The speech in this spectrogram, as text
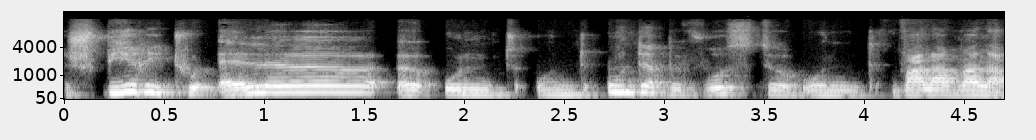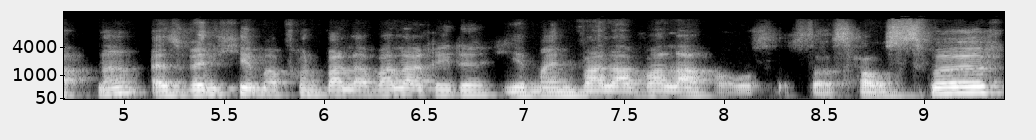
Spirituelle äh, und, und Unterbewusste und Walla Walla. Ne? Also wenn ich hier mal von Walla Walla rede, hier mein Walla Walla Haus ist das Haus 12.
